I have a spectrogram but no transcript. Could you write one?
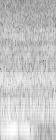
Yeah.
